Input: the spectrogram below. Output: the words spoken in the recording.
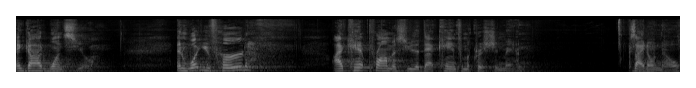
and God wants you. And what you've heard, I can't promise you that that came from a Christian man, because I don't know.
